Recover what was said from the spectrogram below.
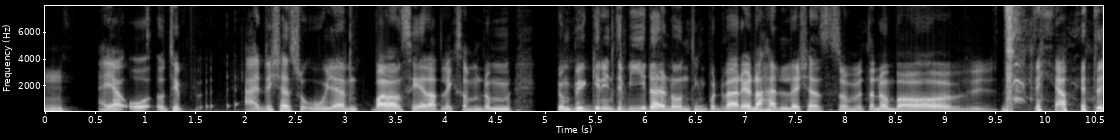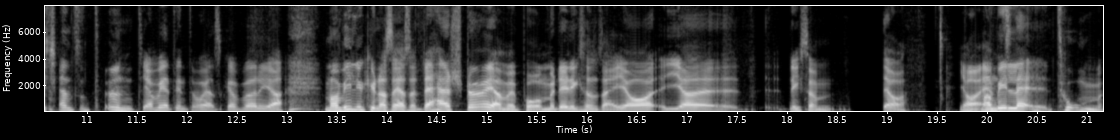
Mm. Nej, jag, och, och typ, nej, det känns så ojämnt balanserat liksom. De, de bygger inte vidare någonting på dvärgarna heller känns det som, utan de bara åh, jag vet, det känns så tunt, jag vet inte var jag ska börja. Man vill ju kunna säga så att det här stör jag mig på, men det är liksom så här, ja, jag, liksom, ja, Ja, man en, blir tom.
